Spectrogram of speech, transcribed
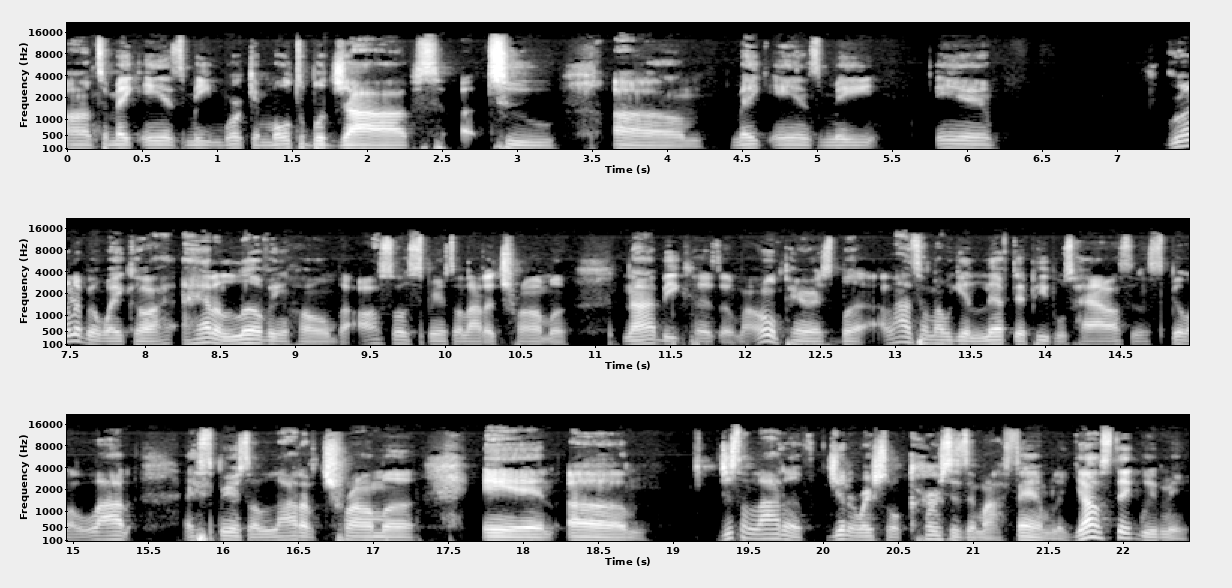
um, to make ends meet, working multiple jobs uh, to um, make ends meet. And growing up in Waco, I had a loving home, but also experienced a lot of trauma, not because of my own parents, but a lot of times I would get left at people's house and spend a lot, experience a lot of trauma and um, just a lot of generational curses in my family. Y'all stick with me.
